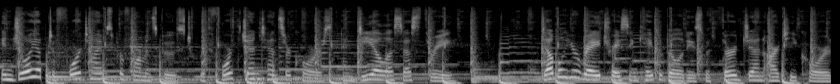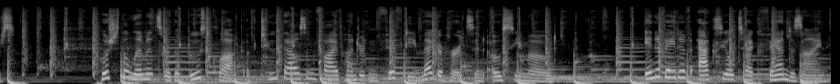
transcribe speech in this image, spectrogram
Enjoy up to four times performance boost with 4th Gen Tensor cores and DLSS 3. Double your ray tracing capabilities with 3rd Gen RT cores push the limits with a boost clock of 2,550 MHz in OC mode. Innovative Axial Tech fan design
